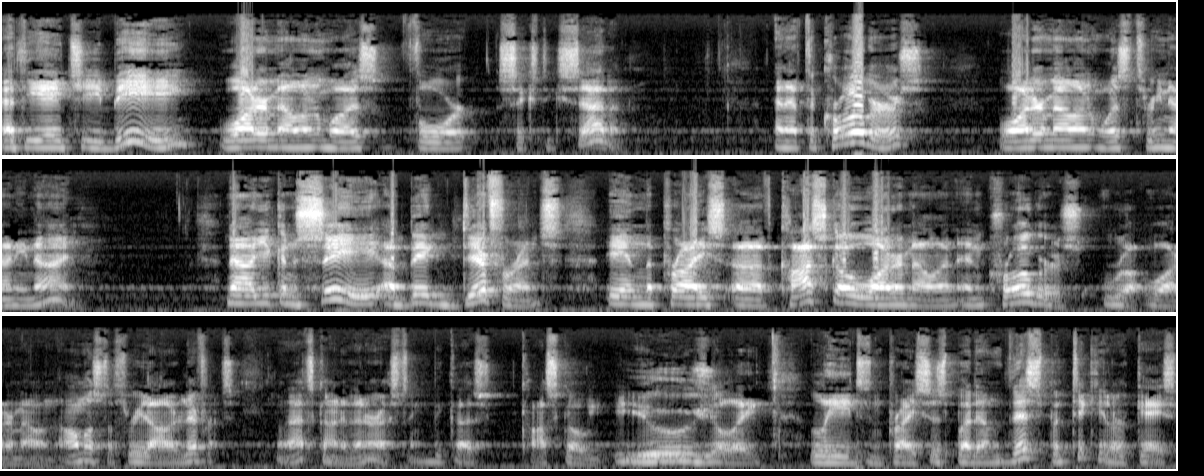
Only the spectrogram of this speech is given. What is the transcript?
At the HEB, watermelon was $4.67. And at the Kroger's, watermelon was $3.99. Now you can see a big difference in the price of Costco watermelon and Kroger's watermelon, almost a $3 difference. Well, that's kind of interesting because Costco usually leads in prices, but in this particular case,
